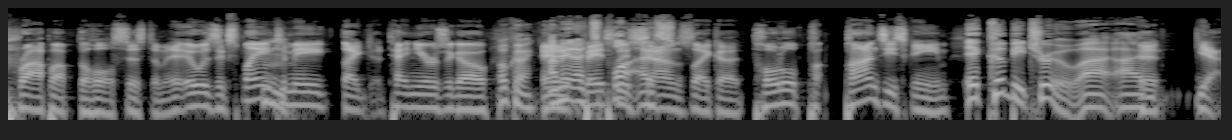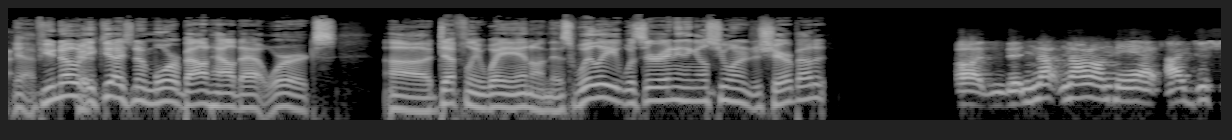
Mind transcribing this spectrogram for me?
prop up the whole system. It, it was explained to Hmm. me like ten years ago. okay, And I mean, it it's basically pl- it's- sounds like a total P- Ponzi scheme. it could be true. I, I And- yeah. yeah. If you know, It- if you guys know more about how that works, uh, definitely weigh in on this. Willie, was there anything else you wanted to share about it? Uh, not not on that. I just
